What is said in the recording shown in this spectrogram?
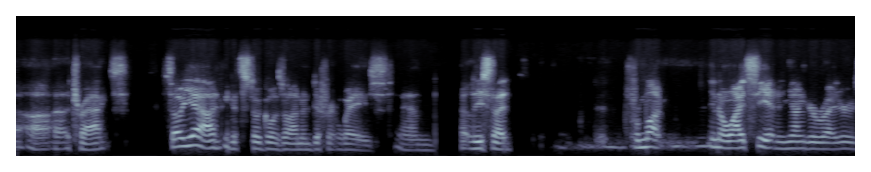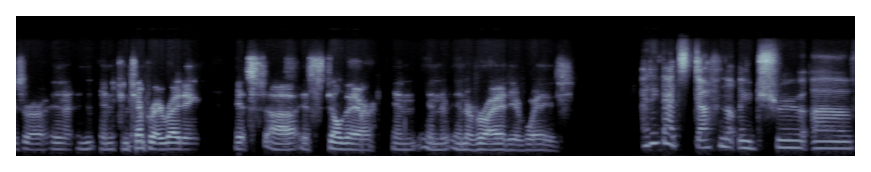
uh, attracts. So yeah, I think it still goes on in different ways, and at least I, from what you know, I see it in younger writers or in, in, contemporary writing. It's uh, it's still there in, in in a variety of ways. I think that's definitely true of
